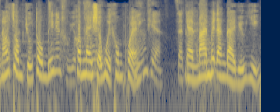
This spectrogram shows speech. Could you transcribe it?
Nói trong chủ tôn biết Hôm nay sở nguyệt không khỏe. Ngày mai mới đăng đài biểu diễn.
